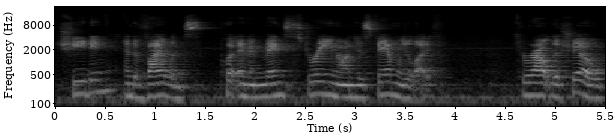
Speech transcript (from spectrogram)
cheating, and violence put an immense strain on his family life. Throughout the show,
